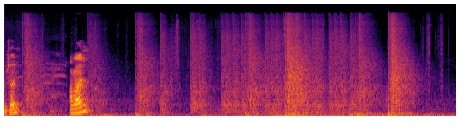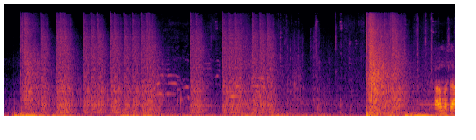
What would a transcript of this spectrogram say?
komm schon. Mach an. Oh, muss. Da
